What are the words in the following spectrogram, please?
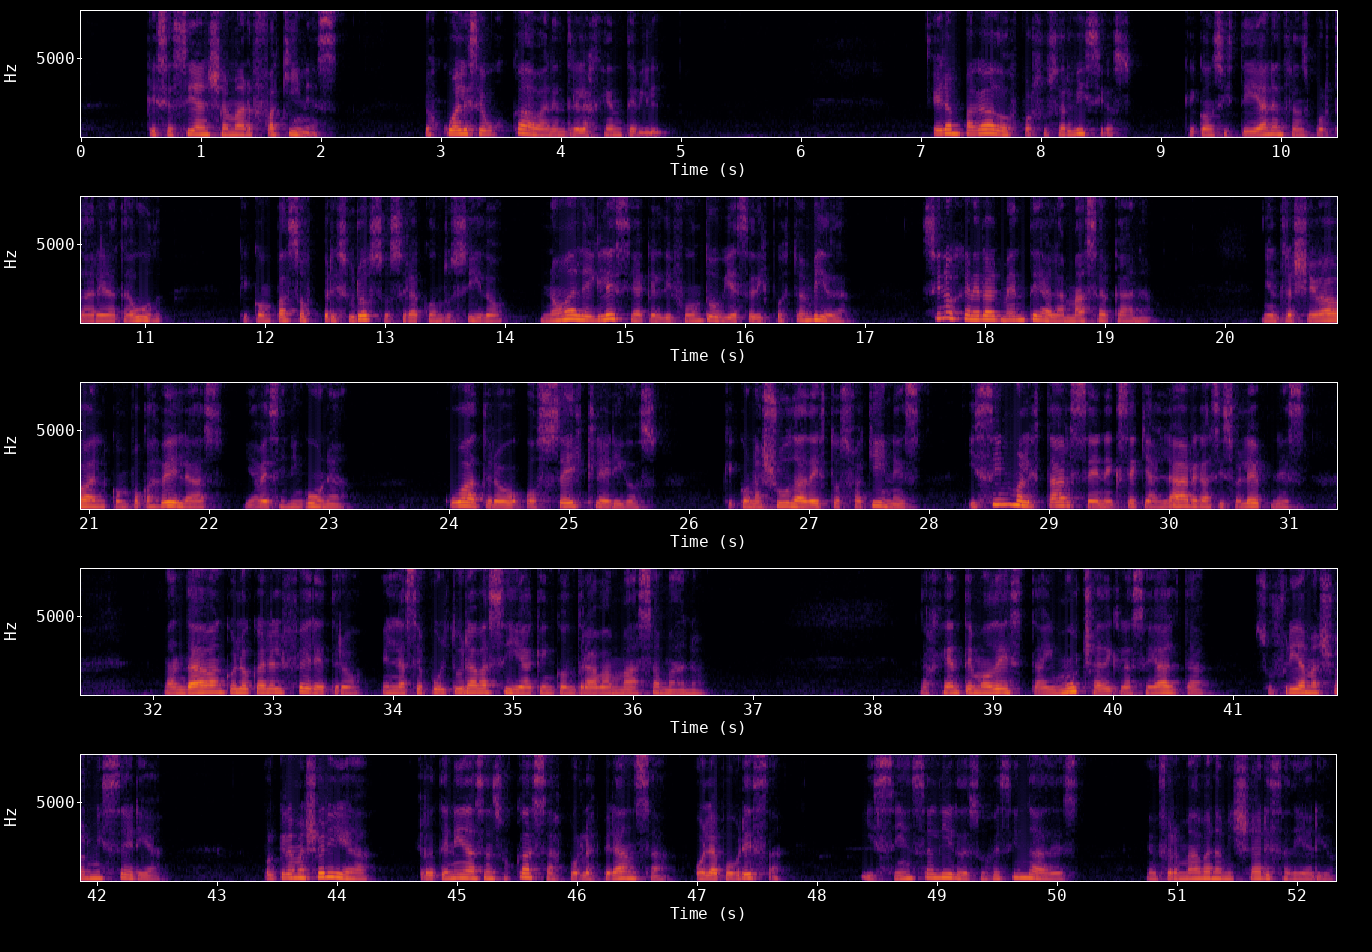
que se hacían llamar faquines, los cuales se buscaban entre la gente vil. Eran pagados por sus servicios, que consistían en transportar el ataúd, que con pasos presurosos era conducido no a la iglesia que el difunto hubiese dispuesto en vida, sino generalmente a la más cercana, mientras llevaban con pocas velas, y a veces ninguna, cuatro o seis clérigos, que con ayuda de estos faquines, y sin molestarse en exequias largas y solemnes, mandaban colocar el féretro en la sepultura vacía que encontraban más a mano. La gente modesta y mucha de clase alta sufría mayor miseria, porque la mayoría, retenidas en sus casas por la esperanza o la pobreza, y sin salir de sus vecindades, enfermaban a millares a diario,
